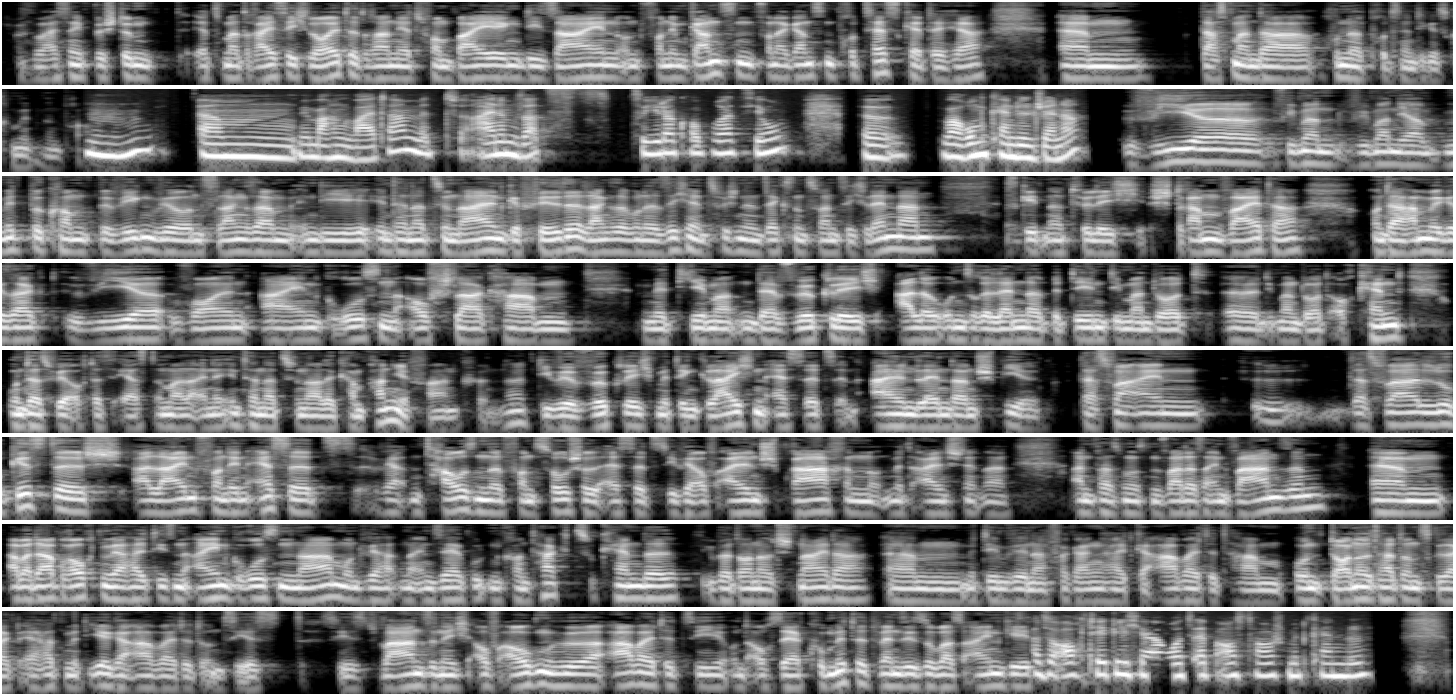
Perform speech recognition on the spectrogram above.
ich weiß nicht, bestimmt jetzt mal 30 Leute dran, jetzt vom Buying, Design und von dem ganzen, von der ganzen Prozesskette her, ähm, dass man da hundertprozentiges Commitment braucht. Mhm. Ähm, wir machen weiter mit einem Satz zu jeder Kooperation. Äh, warum Kendall Jenner? Wir, wie man, wie man ja mitbekommt, bewegen wir uns langsam in die internationalen Gefilde, langsam oder sicher inzwischen in 26 Ländern. Es geht natürlich stramm weiter. Und da haben wir gesagt, wir wollen einen großen Aufschlag haben mit jemandem, der wirklich alle unsere Länder bedient, die man dort, äh, die man dort auch kennt. Und dass wir auch das erste Mal eine internationale Kampagne fahren können, ne? die wir wirklich mit den gleichen Assets in allen Ländern spielen. Das war ein das war logistisch allein von den Assets. Wir hatten Tausende von Social Assets, die wir auf allen Sprachen und mit allen Schnitten anpassen mussten. War das ein Wahnsinn? Ähm, aber da brauchten wir halt diesen einen großen Namen und wir hatten einen sehr guten Kontakt zu Kendall über Donald Schneider, ähm, mit dem wir in der Vergangenheit gearbeitet haben. Und Donald hat uns gesagt, er hat mit ihr gearbeitet und sie ist, sie ist wahnsinnig auf Augenhöhe, arbeitet sie und auch sehr committed, wenn sie sowas eingeht. Also auch täglicher WhatsApp-Austausch mit Kendall?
